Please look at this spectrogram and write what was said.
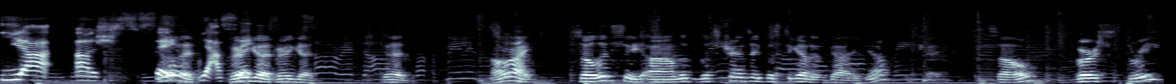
Yaashsei. Good. Yaasei. Very good. Very good. Good. All right. So let's see. Uh, let, let's translate this together, guys. Yeah. Okay. So verse three.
